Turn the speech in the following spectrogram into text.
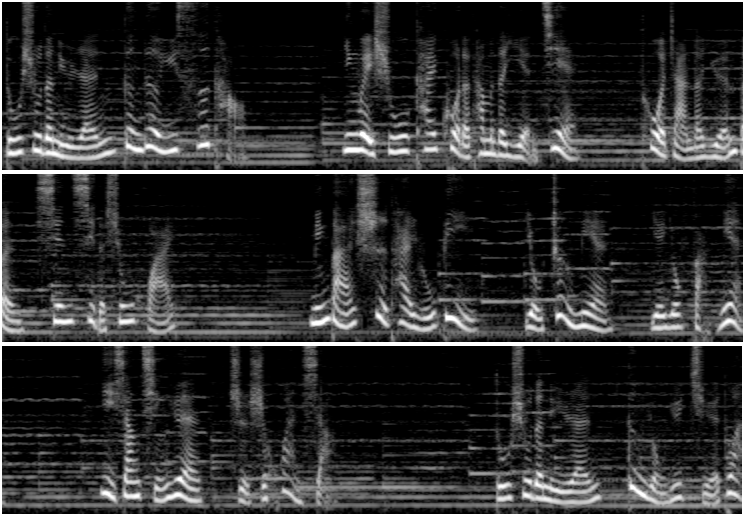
读书的女人更乐于思考，因为书开阔了他们的眼界，拓展了原本纤细的胸怀，明白世态如碧，有正面也有反面，一厢情愿。只是幻想。读书的女人更勇于决断，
